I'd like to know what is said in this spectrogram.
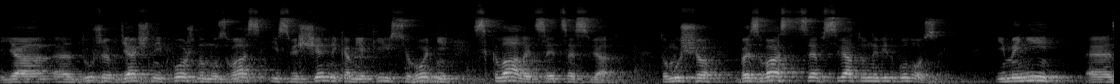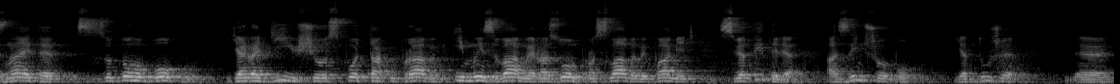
Я е, дуже вдячний кожному з вас і священникам, які сьогодні склали це, це свято. Тому що без вас це свято не відбулося. І мені, е, знаєте, з одного боку, я радію, що Господь так управив, і ми з вами разом прославили пам'ять святителя. А з іншого боку, я дуже е,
